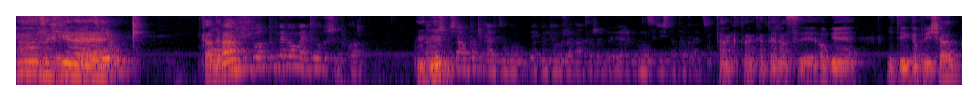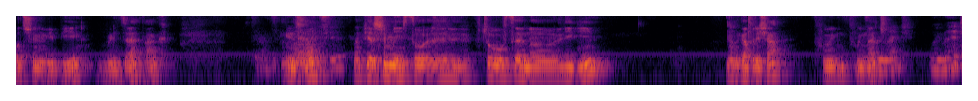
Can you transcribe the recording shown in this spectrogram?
A, za chwilę kadra. No, jakby od pewnego momentu szybko. No też Mhm. musiałam poczekać długo, jakby dużo na to, żeby, żeby móc gdzieś tam pograć. Tak, tak. A teraz y, obie i Ty i Gabrysia po 3 MVP w lidze, tak? No. Na pierwszym miejscu y, w czołówce no, ligi. No, Gabrysia, twój, twój mecz? Mój mecz? Mój mecz?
